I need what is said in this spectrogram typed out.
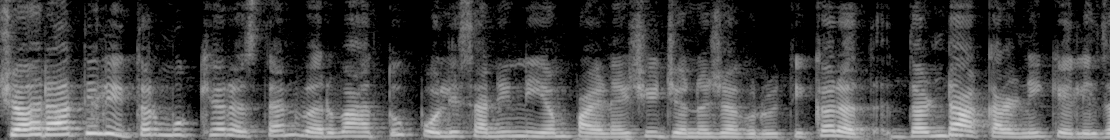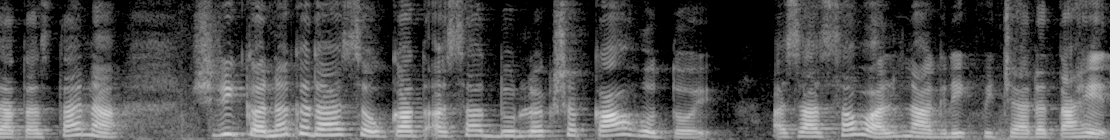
शहरातील इतर मुख्य रस्त्यांवर वाहतूक पोलिसांनी नियम पाळण्याची जनजागृती करत दंड आकारणी केली जात असताना श्री कनकदास चौकात असा दुर्लक्ष का होतोय असा सवाल नागरिक विचारत आहेत.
